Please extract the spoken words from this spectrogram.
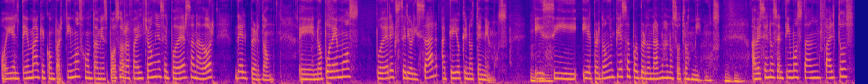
Hoy el tema que compartimos junto a mi esposo Rafael Chong es el poder sanador del perdón. Eh, no podemos poder exteriorizar aquello que no tenemos. Y si y el perdón empieza por perdonarnos a nosotros mismos. A veces nos sentimos tan faltos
